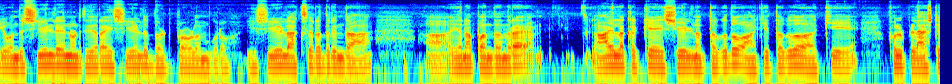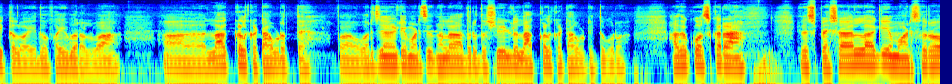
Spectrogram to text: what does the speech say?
ಈ ಒಂದು ಶೀಲ್ಡ್ ಏನು ನೋಡ್ತಿದ್ದೀರಾ, ಈ ಶೀಲ್ಡ್ ದೊಡ್ಡ ಪ್ರಾಬ್ಲಮ್ ಗುರು. ಈ ಶೀಲ್ಡ್ ಹಾಕ್ಸಿರೋದ್ರಿಂದ ಏನಪ್ಪ ಅಂತಂದರೆ ಆಯಿಲ್ ಹಾಕೋಕ್ಕೆ ಶೀಲ್ಡ್ನ ತೆಗೆದು, ಹಾಕಿ ತೆಗೆದು, ಹಾಕಿ ಫುಲ್ ಪ್ಲಾಸ್ಟಿಕ್ ಅಲ್ವಾ, ಇದು ಫೈಬರ್ ಅಲ್ವಾ ಲಾಕ್ಗಳು ಕಟ್ಟಾಗ್ಬಿಡುತ್ತೆ ಒರಿಜಿನಾಲಿಟಿ ಮಾಡಿಸಿದ್ನಲ್ಲ, ಅದ್ರದ್ದು ಶೀಲ್ಡ್ ಲಾಕ್ಗಳು ಕಟ್ಟಾಗ್ಬಿಟ್ಟಿತ್ತು ಗುರು. ಅದಕ್ಕೋಸ್ಕರ ಇದು ಸ್ಪೆಷಲಾಗಿ ಮಾಡಿಸಿರೋ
